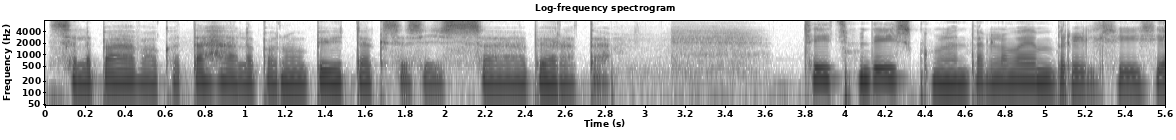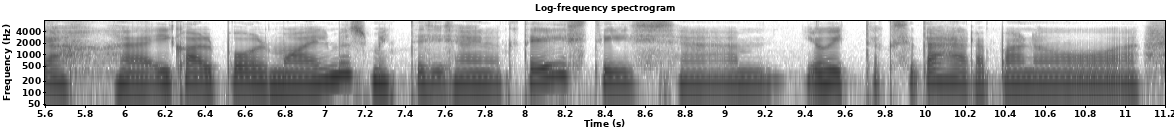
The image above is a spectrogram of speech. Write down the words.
selle päevaga tähelepanu püütakse siis pöörata? Seitsmeteistkümnendal novembril siis jah, äh, igal pool maailmas, mitte siis ainult Eestis, ähm, juhitakse tähelepanu äh,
